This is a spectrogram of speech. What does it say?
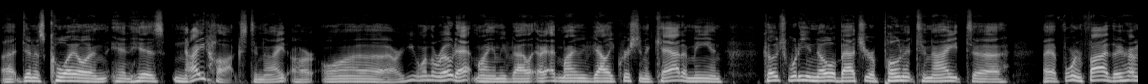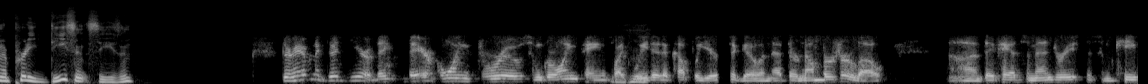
uh, Dennis Coyle and, and his Nighthawks tonight are on. Are you on the road at Miami Valley at Miami Valley Christian Academy? And coach, what do you know about your opponent tonight? Uh, at four and five, they're having a pretty decent season. They're having a good year. They they are going through some growing pains like we did a couple years ago, and that their numbers are low. Uh, they've had some injuries to some key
